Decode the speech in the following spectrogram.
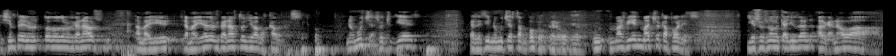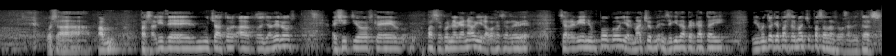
Y siempre todos los ganados, la, mayoría de los ganados todos llevamos cabras. No muchas, 8 o 10, es decir, no muchas tampoco, pero más bien machos capones. Y esos son los que ayudan al ganado a, pues a, para salir de muchos atolladeros. Hay sitios que pasa con el ganado y la oveja se, se reviene un poco y el macho enseguida percata y, y en el momento que pasa el macho pasan las ovejas detrás.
